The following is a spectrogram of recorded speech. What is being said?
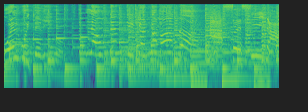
Vuelvo y te digo, la auténtica no mata, asesina.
